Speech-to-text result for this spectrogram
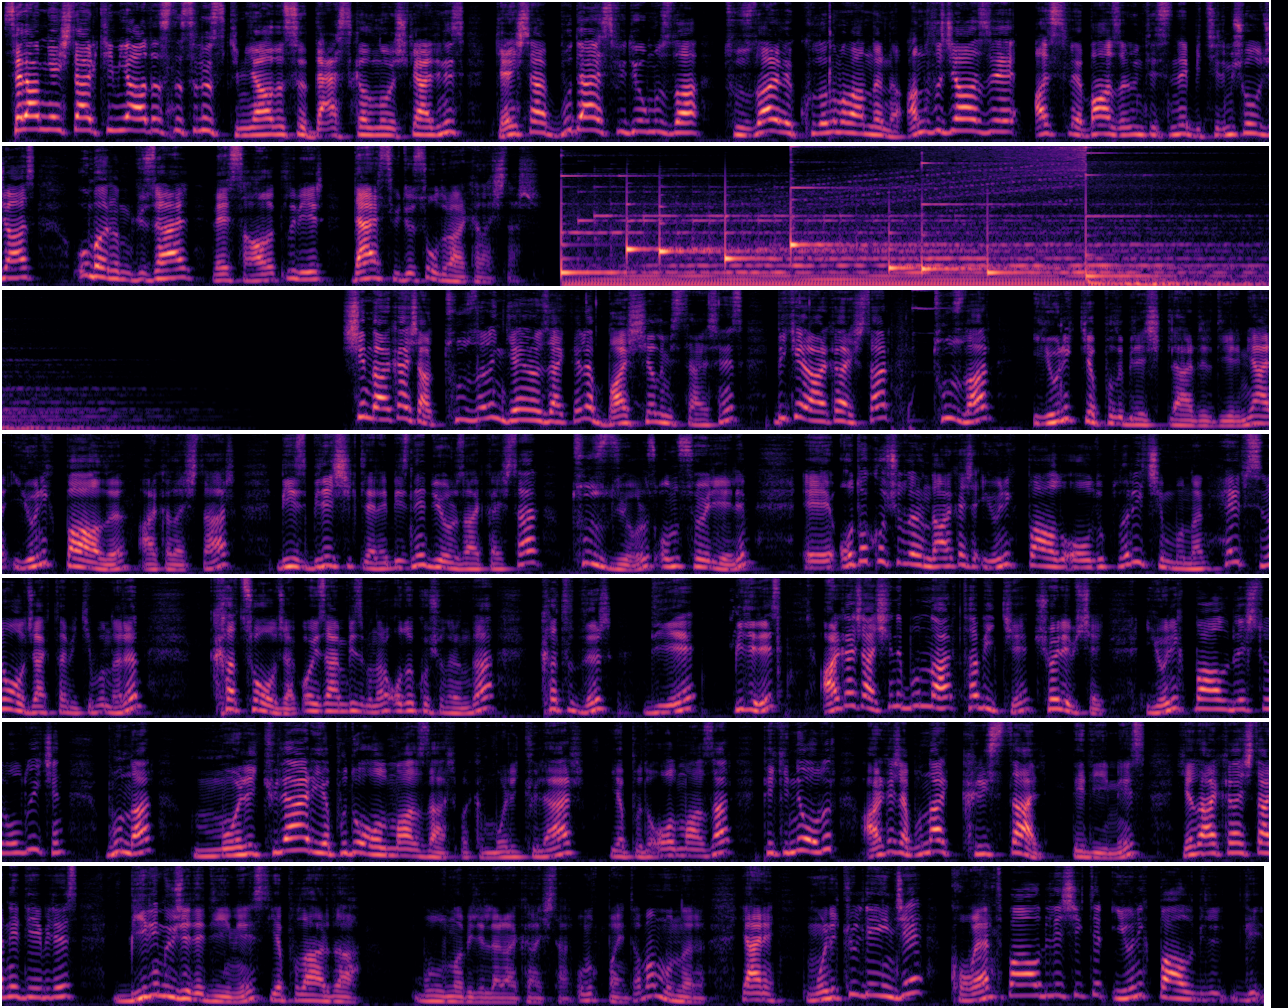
Selam gençler, Kimya Adası'ndasınız. Kimya Adası ders kanalına hoş geldiniz. Gençler bu ders videomuzda tuzlar ve kullanım alanlarını anlatacağız ve asit ve bazılar ünitesinde bitirmiş olacağız. Umarım güzel ve sağlıklı bir ders videosu olur arkadaşlar. Şimdi arkadaşlar tuzların genel özellikleriyle başlayalım isterseniz. Bir kere arkadaşlar tuzlar iyonik yapılı bileşiklerdir diyelim. Yani iyonik bağlı arkadaşlar. Biz bileşiklere biz ne diyoruz arkadaşlar? Tuz diyoruz. Onu söyleyelim. Ee, oda koşullarında arkadaşlar iyonik bağlı oldukları için bunların hepsi ne olacak tabii ki bunların katı olacak. O yüzden biz bunlara oda koşullarında katıdır diye biliriz. Arkadaşlar şimdi bunlar tabii ki şöyle bir şey. İyonik bağlı bileşikler olduğu için bunlar moleküler yapıda olmazlar. Bakın moleküler yapıda olmazlar. Peki ne olur? Arkadaşlar bunlar kristal dediğimiz ya da arkadaşlar ne diyebiliriz? Birim hücre dediğimiz yapılarda bulunabilirler arkadaşlar. Unutmayın tamam bunları? Yani molekül deyince kovalent bağlı bileşiktir. İyonik bağlı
